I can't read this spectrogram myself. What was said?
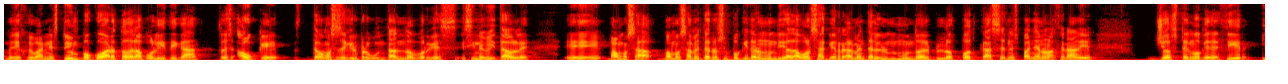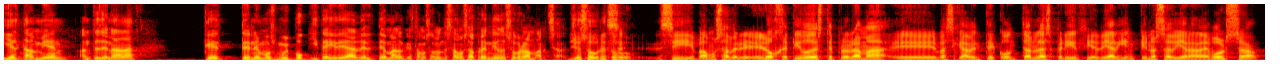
me dijo Iván, estoy un poco harto de la política. Entonces, aunque te vamos a seguir preguntando porque es, es inevitable. Eh, vamos, a, vamos a meternos un poquito en el mundillo de la bolsa, que realmente el mundo de los podcasts en España no lo hace nadie. Yo os tengo que decir, y él también, antes de nada, que tenemos muy poquita idea del tema del que estamos hablando. Estamos aprendiendo sobre la marcha. Yo sobre todo. Sí, vamos a ver. El objetivo de este programa eh, es básicamente contar la experiencia de alguien que no sabía nada de bolsa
